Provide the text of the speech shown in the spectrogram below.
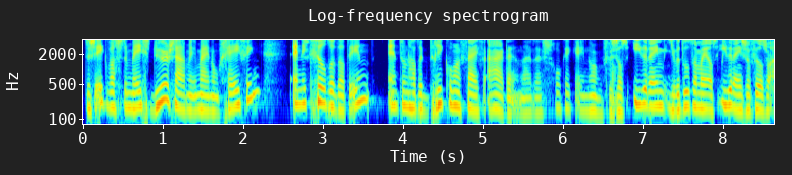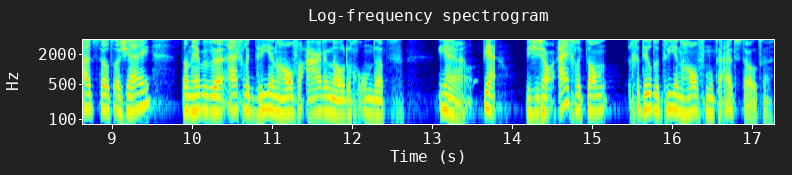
Dus ik was de meest duurzame in mijn omgeving. En ik vulde dat in. En toen had ik 3,5 aarde. Nou, daar schrok ik enorm van. Dus als iedereen, je bedoelt daarmee als iedereen zoveel zou uitstoten als jij, dan hebben we eigenlijk 3,5 aarde nodig om dat. Ja, ja. ja. Dus je zou eigenlijk dan gedeeld door 3,5 moeten uitstoten.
